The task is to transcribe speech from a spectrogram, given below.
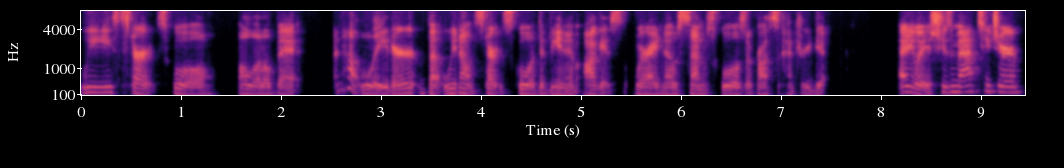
we start school a little bit, not later, but we don't start school at the beginning of August, where I know some schools across the country do. Anyway, she's a math teacher.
